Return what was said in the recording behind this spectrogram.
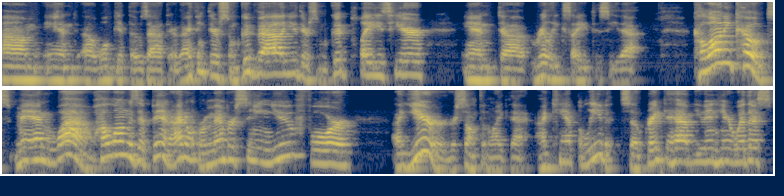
Um, and uh, we'll get those out there. I think there's some good value, there's some good plays here, and uh, really excited to see that. Kalani Coates, man, wow, how long has it been? I don't remember seeing you for a year or something like that. I can't believe it. So great to have you in here with us.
